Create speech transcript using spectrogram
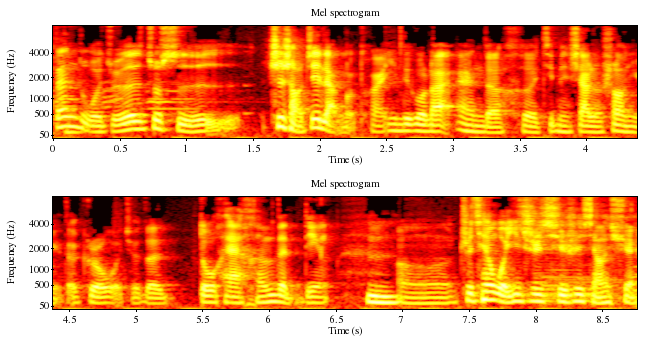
但我觉得就是至少这两个团，Indigo And 和极品下流少女的歌，我觉得都还很稳定。嗯嗯，之前我一直其实想选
